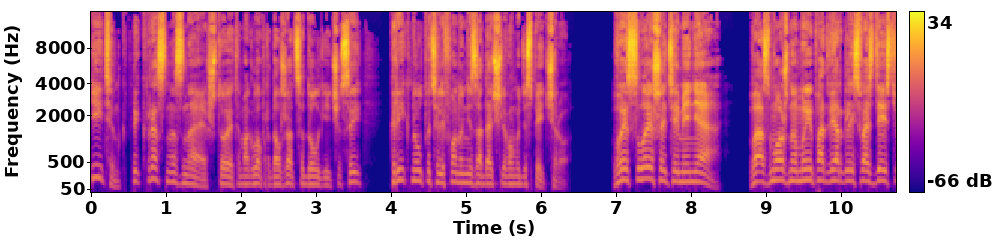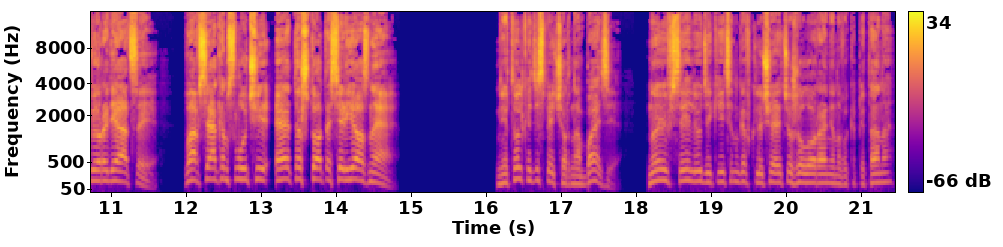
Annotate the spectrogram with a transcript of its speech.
Китинг, прекрасно зная, что это могло продолжаться долгие часы, крикнул по телефону незадачливому диспетчеру. «Вы слышите меня? Возможно, мы подверглись воздействию радиации. Во всяком случае, это что-то серьезное!» Не только диспетчер на базе, но и все люди Китинга, включая тяжело раненого капитана,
